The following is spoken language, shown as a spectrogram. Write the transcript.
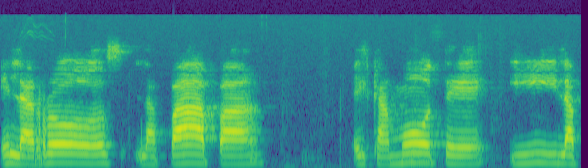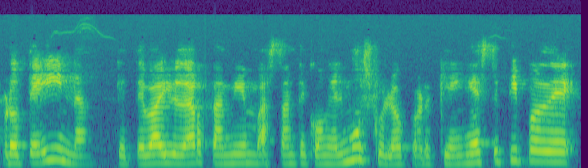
el arroz, la papa, el camote y la proteína, que te va a ayudar también bastante con el músculo, porque en este tipo de,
